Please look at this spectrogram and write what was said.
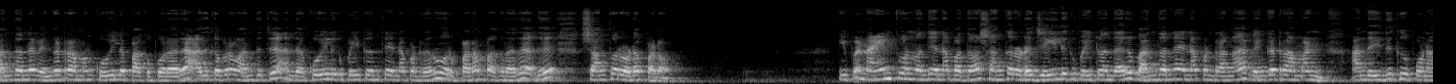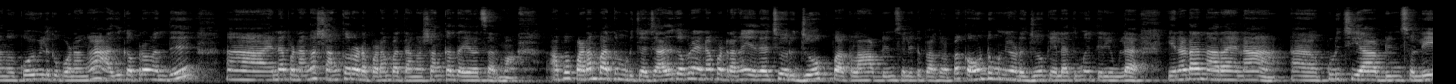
வந்தோடனே வெங்கட்ராமன் கோயிலை பார்க்க போகிறாரு அதுக்கப்புறம் வந்துட்டு அந்த கோயிலுக்கு போயிட்டு வந்துட்டு என்ன பண்ணுறாரு ஒரு படம் பார்க்குறாரு அது சங்கரோட படம். இப்போ நைன்த் ஒன் வந்து என்ன பார்த்தோம்? சங்கரோட ஜெயிலுக்கு போயிட்டு வந்தார். வந்தோடனே என்ன பண்ணுறாங்க வெங்கட்ராமன் அந்த இதுக்கு போனாங்க கோவிலுக்கு போனாங்க. அதுக்கப்புறம் வந்து என்ன பண்ணாங்க? சங்கரோட படம் பார்த்தாங்க சங்கர் தயாள் சர்மா. அப்போ படம் பார்த்து முடிச்சாச்சு. அதுக்கப்புறம் என்ன பண்ணுறாங்க ஏதாச்சும் ஒரு ஜோக் பார்க்கலாம் அப்படின்னு சொல்லிட்டு பார்க்குறப்ப கவுண்டமணியோட ஜோக் எல்லாத்துக்குமே தெரியும்ல. என்னடா நாராயணா குளிச்சியா அப்படின்னு சொல்லி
